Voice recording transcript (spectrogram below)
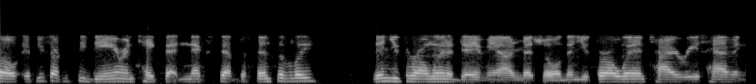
So if you start to see De'Aaron take that next step defensively, then you throw in a Davion Mitchell, then you throw in Tyrese having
